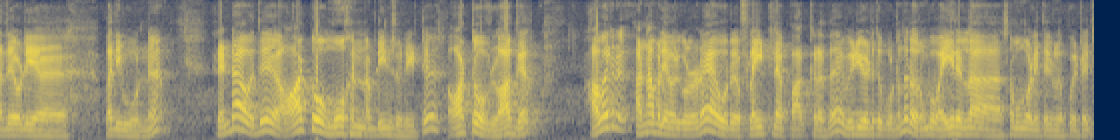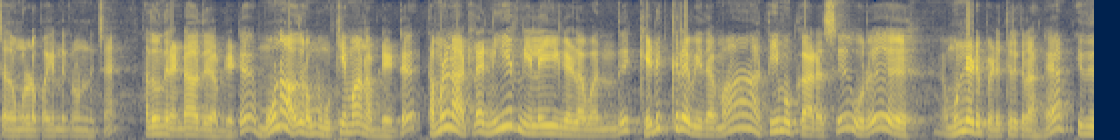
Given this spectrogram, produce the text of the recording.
அதோடைய பதிவு ஒன்று ரெண்டாவது ஆட்டோ மோகன் அப்படின்னு சொல்லிட்டு ஆட்டோ vlogger அவர் அண்ணாமலை அவர்களோட ஒரு ஃப்ளைட்டில் பார்க்குறத வீடியோ எடுத்து போட்டு ரொம்ப வைரலாக சமூக வலைத்தளங்களில் போயிட்டு இருந்துச்சு. அது உங்களோட பகிர்ந்துக்கணும்னு நினச்சேன். அது வந்து ரெண்டாவது அப்டேட்டு மூணாவது ரொம்ப முக்கியமான அப்டேட்டு தமிழ்நாட்டில் நீர்நிலைகளை வந்து கெடுக்கிற விதமாக திமுக அரசு ஒரு முன்னெடுப்பு எடுத்திருக்கிறாங்க. இது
